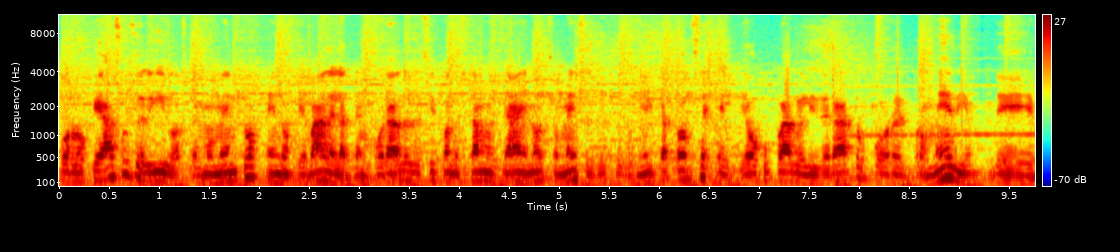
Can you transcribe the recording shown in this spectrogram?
por lo que ha sucedido hasta el momento en lo que va de la temporada, es decir, cuando estamos ya en ocho meses de este 2014, el que ha ocupado el liderato por el promedio de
